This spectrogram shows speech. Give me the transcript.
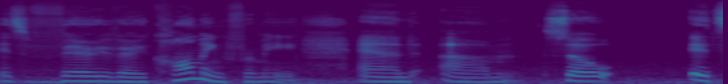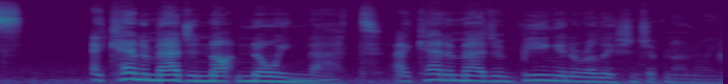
it's very, very calming for me. And um, so it's, I can't imagine not knowing that. I can't imagine being in a relationship not knowing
